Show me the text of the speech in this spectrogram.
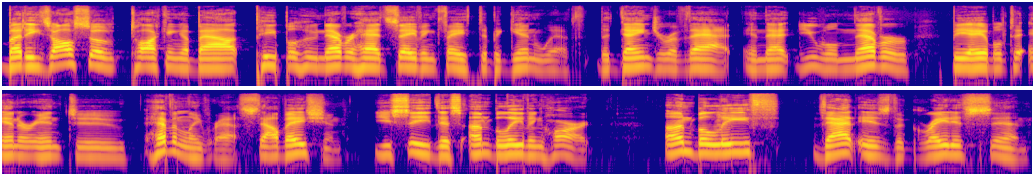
But he's also talking about people who never had saving faith to begin with, the danger of that, in that you will never be able to enter into heavenly rest, salvation. You see, this unbelieving heart. Unbelief, that is the greatest sin.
